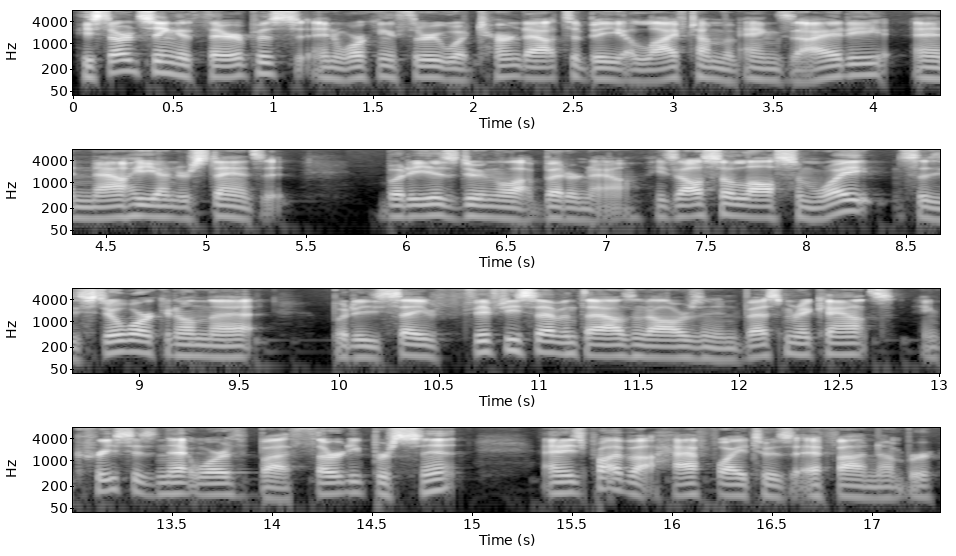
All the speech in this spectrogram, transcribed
He started seeing a therapist and working through what turned out to be a lifetime of anxiety, and now he understands it. But he is doing a lot better now. He's also lost some weight, so he's still working on that. But he saved $57,000 in investment accounts, increased his net worth by 30%, and he's probably about halfway to his FI number.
